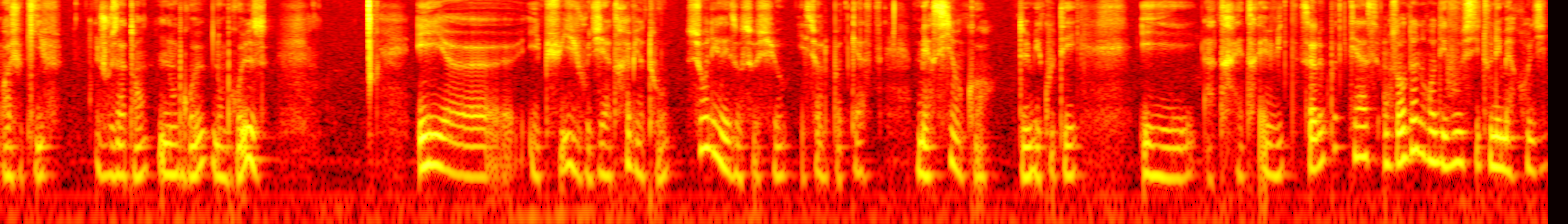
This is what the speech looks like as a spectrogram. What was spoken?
Moi, je kiffe. Je vous attends, nombreux, nombreuses. Et, euh, et puis, je vous dis à très bientôt sur les réseaux sociaux et sur le podcast. Merci encore de m'écouter et à très très vite sur le podcast. On s'en donne rendez-vous aussi tous les mercredis.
